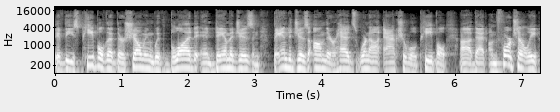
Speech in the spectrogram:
if these people that they're showing with blood and damages and bandages on their heads were not actual people uh, that unfortunately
